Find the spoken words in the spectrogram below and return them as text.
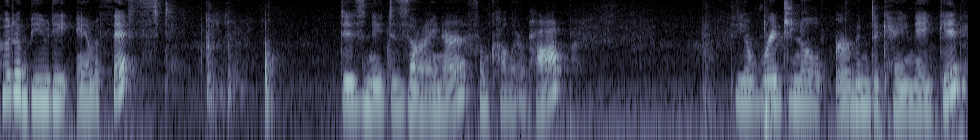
Huda Beauty Amethyst Disney designer from ColourPop. The original Urban Decay Naked.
